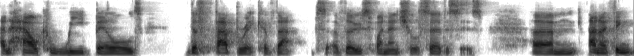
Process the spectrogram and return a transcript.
and how can we build the fabric of that of those financial services? Um, and I think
